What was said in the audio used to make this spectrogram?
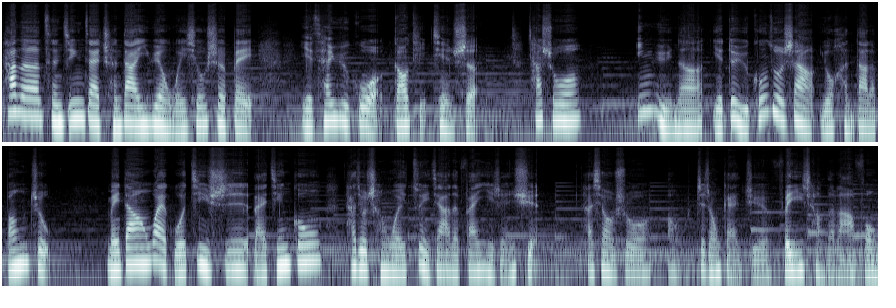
他呢曾经在成大医院维修设备，也参与过高铁建设。他说，英语呢也对于工作上有很大的帮助。每当外国技师来监工，他就成为最佳的翻译人选。他笑说：“哦，这种感觉非常的拉风。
